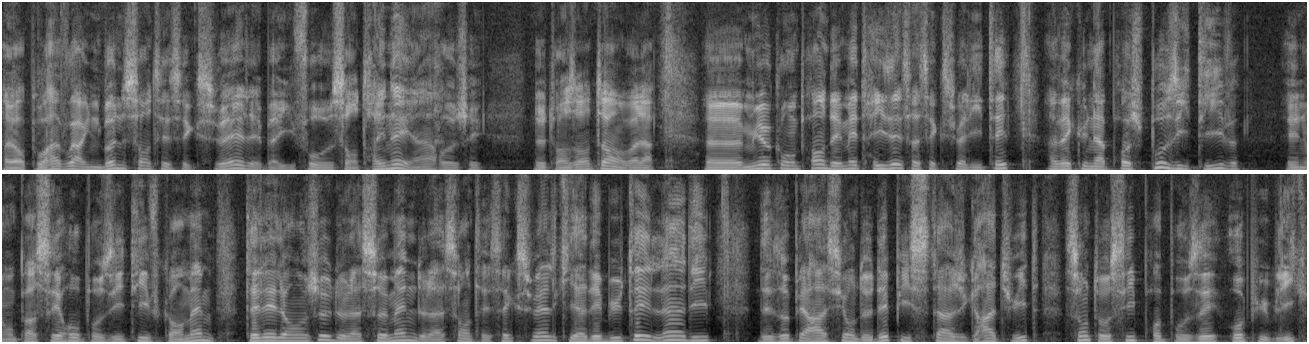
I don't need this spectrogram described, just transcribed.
Alors, pour avoir une bonne santé sexuelle, eh ben, il faut s'entraîner, hein, Roger, de temps en temps. Voilà. Euh, mieux comprendre et maîtriser sa sexualité avec une approche positive et non pas séropositive quand même, tel est l'enjeu de la semaine de la santé sexuelle qui a débuté lundi. Des opérations de dépistage gratuites sont aussi proposées au public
